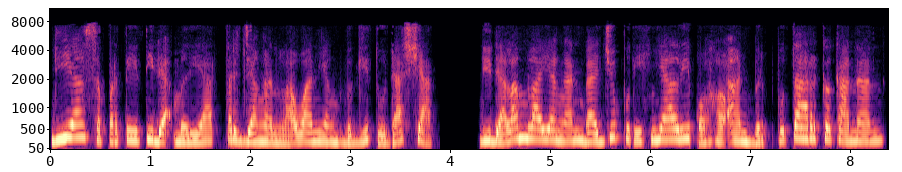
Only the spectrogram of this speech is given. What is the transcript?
dia seperti tidak melihat terjangan lawan yang begitu dahsyat. Di dalam layangan baju putihnya Li Pohoan berputar ke kanan,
